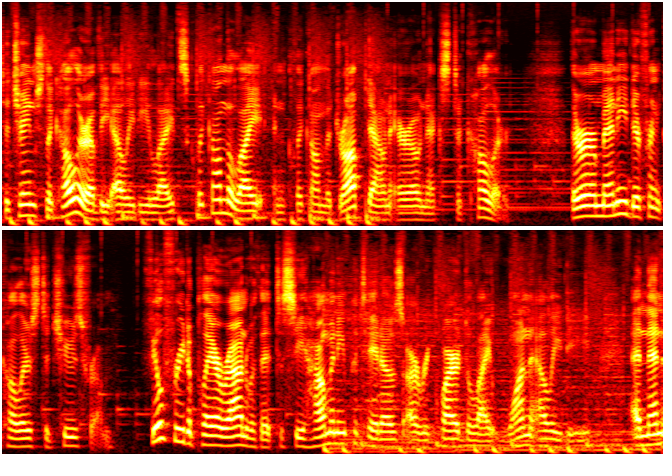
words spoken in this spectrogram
To change the color of the LED lights, click on the light and click on the drop-down arrow next to color. There are many different colors to choose from. Feel free to play around with it to see how many potatoes are required to light one LED, and then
